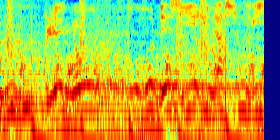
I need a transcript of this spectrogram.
Nous vous plaignons pour vos désirs inassouvis.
